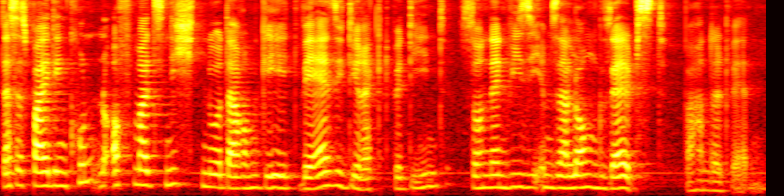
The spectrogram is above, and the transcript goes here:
dass es bei den Kunden oftmals nicht nur darum geht, wer sie direkt bedient, sondern wie sie im Salon selbst behandelt werden.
